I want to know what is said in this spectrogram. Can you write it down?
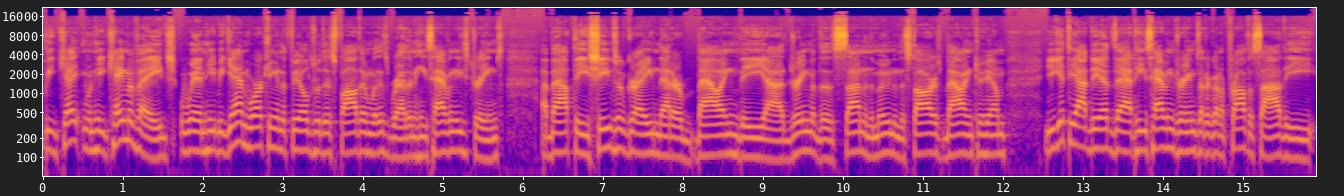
became when he came of age, when he began working in the fields with his father and with his brethren, he's having these dreams about the sheaves of grain that are bowing, the uh, dream of the sun and the moon and the stars bowing to him. You get the idea that he's having dreams that are going to prophesy the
